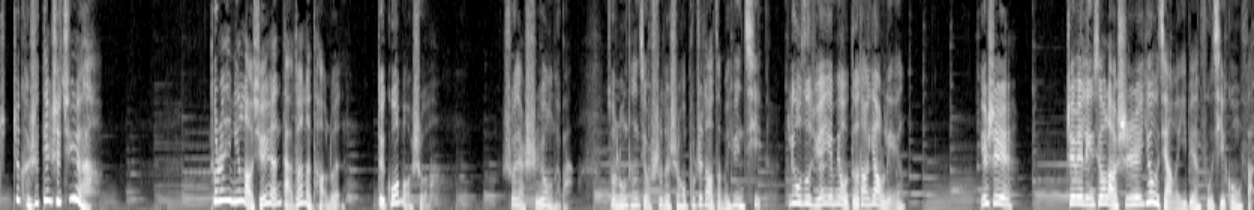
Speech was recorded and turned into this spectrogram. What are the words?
这这可是电视剧啊！”突然，一名老学员打断了讨论，对郭某说：“说点实用的吧。做龙腾九式的时候，不知道怎么运气，六字诀也没有得到要领。”于是，这位领修老师又讲了一遍福气功法。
